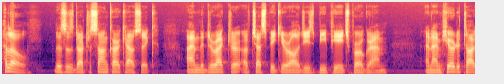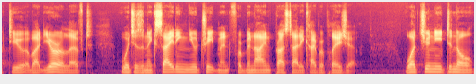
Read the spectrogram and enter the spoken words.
Hello, this is Dr. Sankar Kausik. I'm the director of Chesapeake Urology's BPH program, and I'm here to talk to you about UroLift, which is an exciting new treatment for benign prostatic hyperplasia. What you need to know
